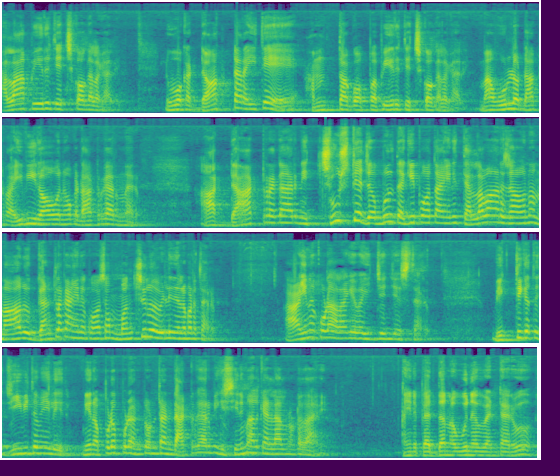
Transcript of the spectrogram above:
అలా పేరు తెచ్చుకోగలగాలి. నువ్వు ఒక డాక్టర్ అయితే అంత గొప్ప పేరు తెచ్చుకోగలగాలి. మా ఊళ్ళో డాక్టర్ ఐవి రావు అని ఒక డాక్టర్ గారు ఉన్నారు. ఆ డాక్టర్ గారిని చూస్తే జబ్బులు తగ్గిపోతాయని తెల్లవారుజామున నాలుగు గంటలకు ఆయన కోసం మంచులో వెళ్ళి నిలబడతారు. ఆయన కూడా అలాగే వైద్యం చేస్తారు. వ్యక్తిగత జీవితమే లేదు. నేను అప్పుడప్పుడు అంటుంటాను డాక్టర్ గారు మీకు సినిమాలకు వెళ్ళాలని ఉంటుందా? అని. ఆయన పెద్ద నవ్వు నవ్వు అంటారు.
